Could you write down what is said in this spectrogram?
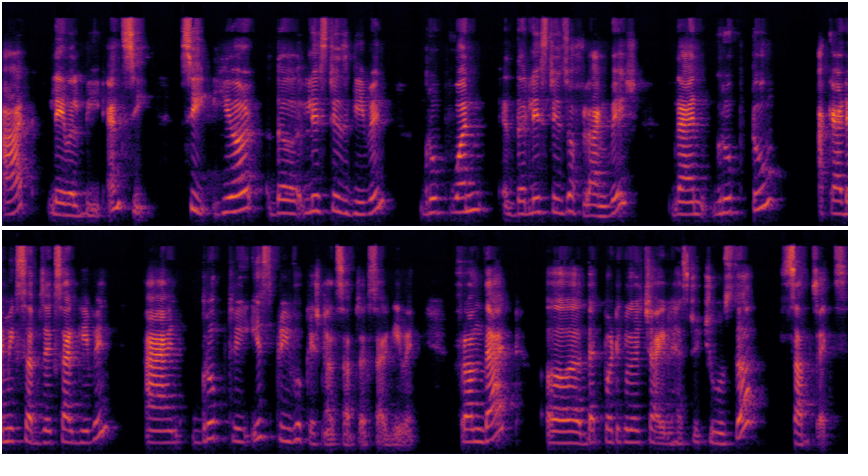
at level B and C. See, here the list is given. Group 1, the list is of language. Then group 2, academic subjects are given. And group 3 is pre-vocational subjects are given. From that, uh, that particular child has to choose the subjects.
